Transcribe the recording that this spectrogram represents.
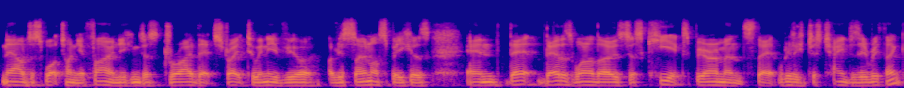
Now, just watch on your phone. You can just drive that straight to any of your of your Sonos speakers, and that that is one of those just key experiments that really just changes everything.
